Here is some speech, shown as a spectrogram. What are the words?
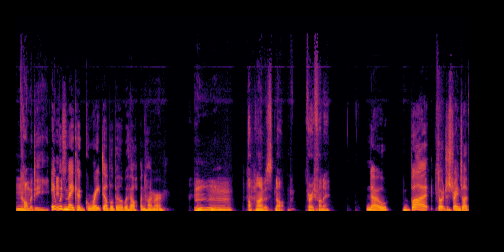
Mm. comedy it would make a great double bill with Oppenheimer. Mm. Mm. Oppenheimer's not very funny. No, but Doctor Strangelove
